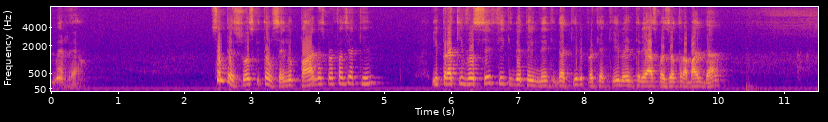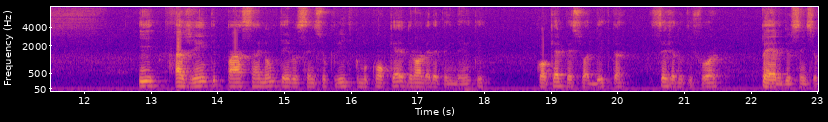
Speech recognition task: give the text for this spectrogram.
Não é real. São pessoas que estão sendo pagas para fazer aquilo. E para que você fique dependente daquilo, para que aquilo, entre aspas, é o trabalho dela. E a gente passa a não ter o senso crítico como qualquer droga dependente, qualquer pessoa adicta, seja do que for, perde o senso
